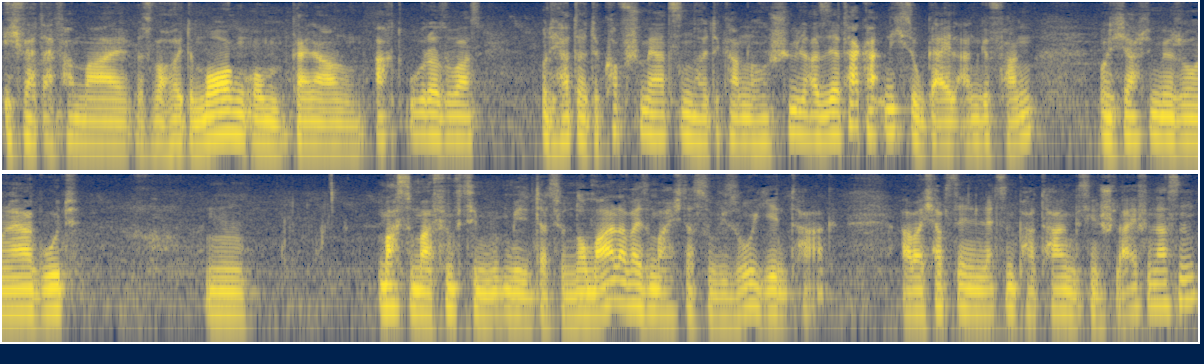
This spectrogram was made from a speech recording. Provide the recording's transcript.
ich werde einfach mal, das war heute Morgen um, keine Ahnung, 8 Uhr oder sowas, und ich hatte heute Kopfschmerzen, heute kam noch ein Schüler. Also der Tag hat nicht so geil angefangen. Und ich dachte mir so, na gut, mh, hm, machst du mal 15 Minuten Meditation. Normalerweise mache ich das sowieso jeden Tag. Aber ich habe es in den letzten paar Tagen ein bisschen schleifen lassen.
